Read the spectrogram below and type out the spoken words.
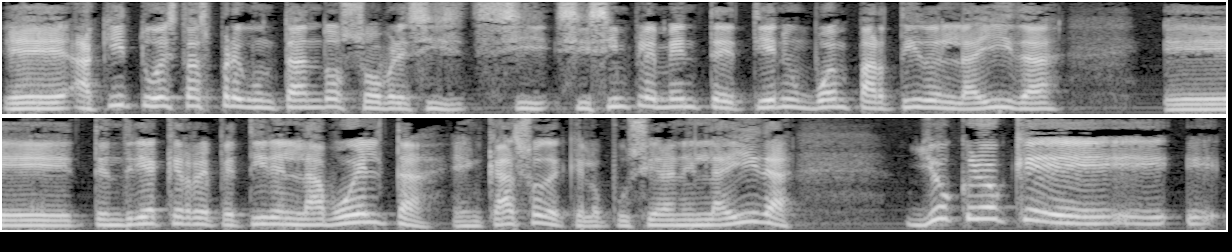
Eh, aquí tú estás preguntando sobre si, si, simplemente tiene un buen partido en la ida, eh, tendría que repetir en la vuelta, en caso de que lo pusieran en la ida. Yo creo que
